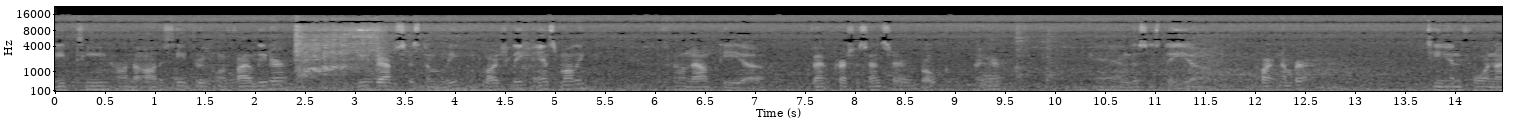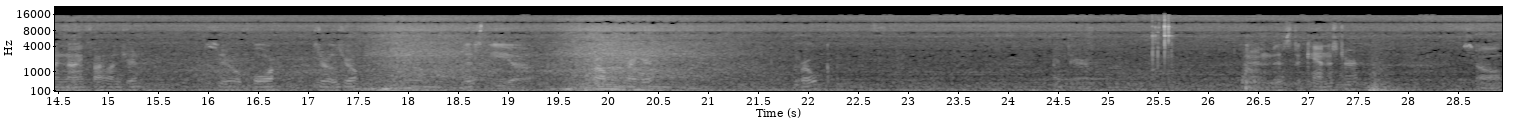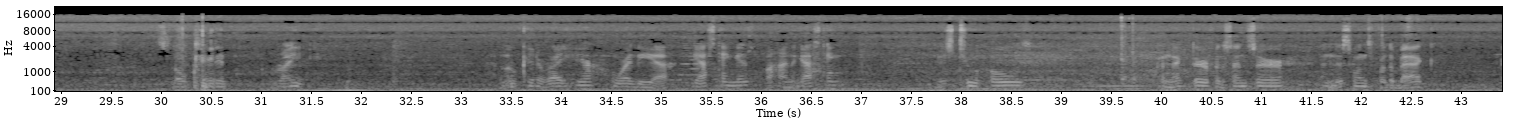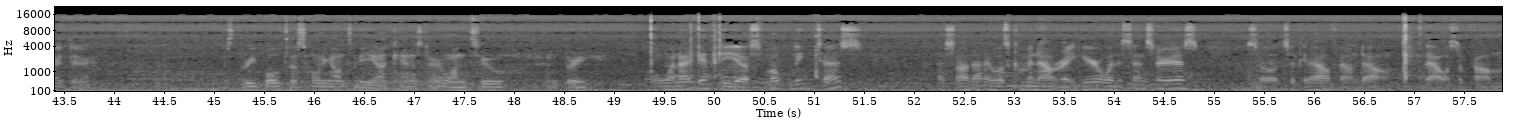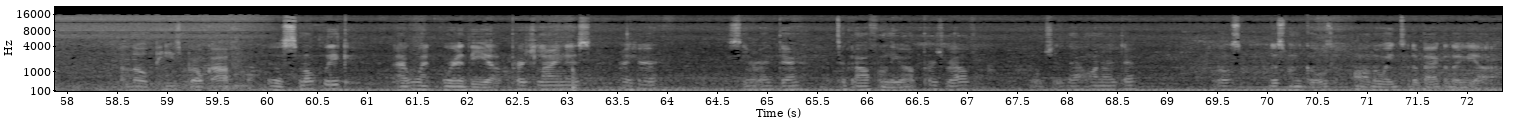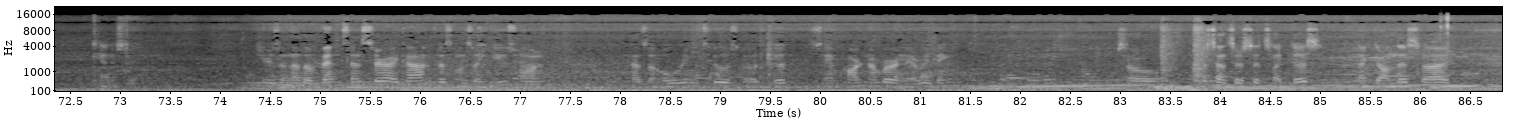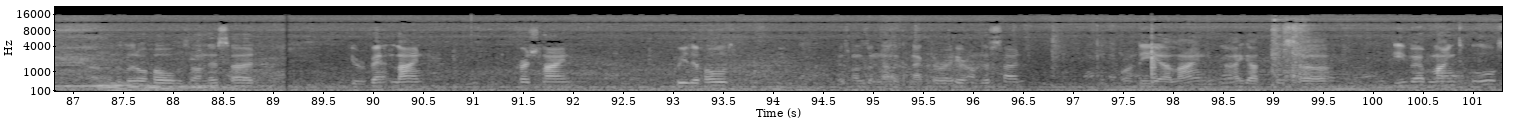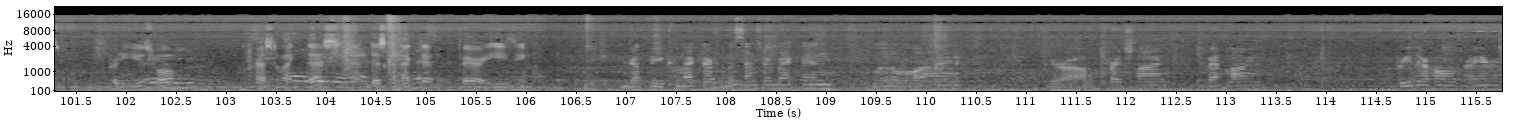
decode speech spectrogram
18 Honda Odyssey 3.5 liter evap system leak, large leak and small leak. Found out the uh, vent pressure sensor broke right here. And this is the uh, part number TN499500 0400. This is the uh, problem right here. Broke. Right there. And this is the canister. So located right located right here where the uh, gas tank is behind the gas tank. There's two holes connector for the sensor and this one's for the back right there. There's three bolts that's holding on to the uh, canister one two and three. When I did the uh, smoke leak test I saw that it was coming out right here where the sensor is so I took it out found out that was the problem a little piece broke off. It was smoke leak. I went where the uh, purge line is, right here. See it right there? I took it off from the uh, purge valve, which is that one right there. This one goes all the way to the back of the uh, canister. Here's another vent sensor I got. This one's a used one. Has an O-ring too, so it's good. Same part number and everything. So the sensor sits like this, connected on this side, the little holes on this side. Your vent line, purge line, breather holes. This one's another connector right here on this side. For the uh, line, I got this uh, evap line tools, pretty useful. Press it like this and disconnect it, very easy. Got the connector for the sensor back in, little line, your uh, line, vent line, breather holes right here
